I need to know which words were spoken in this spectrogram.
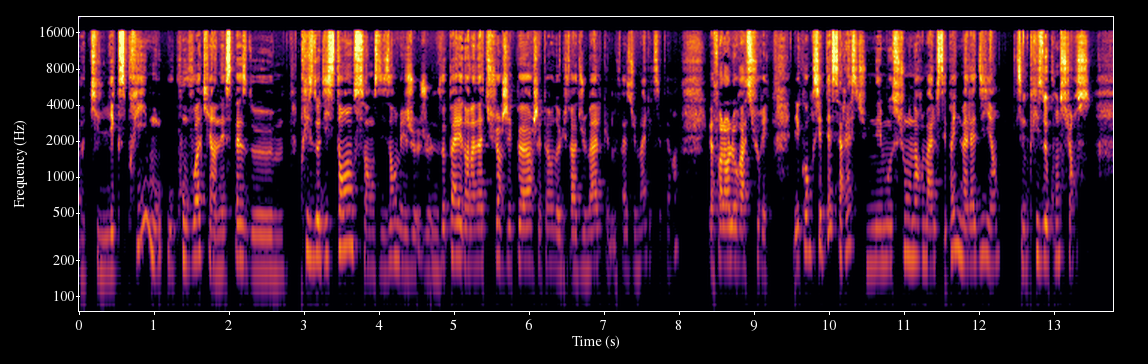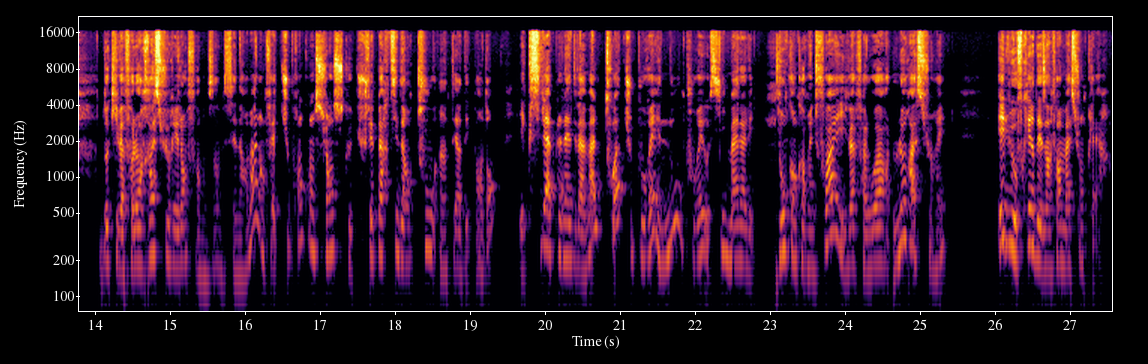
euh, qu'il l'exprime ou, qu'on voit qu'il y a une espèce de prise de distance en se disant mais je, ne veux pas aller dans la nature, j'ai peur, j'ai peur de lui faire du mal, qu'elle me fasse du mal, etc. Il va falloir le rassurer. L'éco-anxiété, ça reste une émotion normale, c'est pas une maladie, hein. c'est une prise de conscience. Donc il va falloir rassurer l'enfant en disant c'est normal en fait, tu prends conscience que tu fais partie d'un tout interdépendant et que si la planète va mal, toi tu pourrais et nous on pourrait aussi mal aller. Donc encore une fois, il va falloir le rassurer et lui offrir des informations claires.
